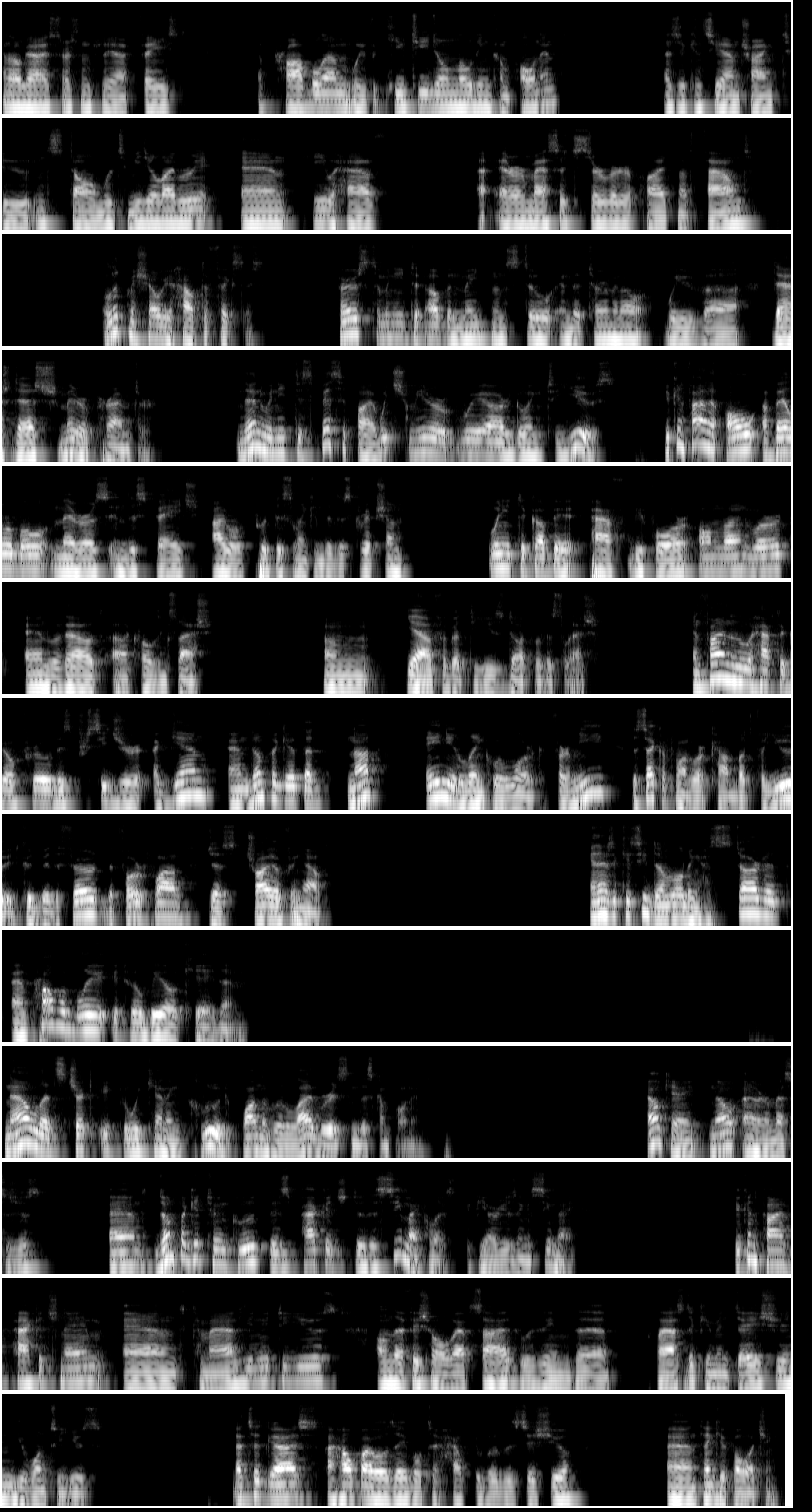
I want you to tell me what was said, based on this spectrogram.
Hello guys, recently I faced a problem with a Qt downloading component. As you can see, I'm trying to install multimedia library and here we have an error message server applied not found. Let me show you how to fix this. First, we need to open maintenance tool in the terminal with dash dash mirror parameter. Then we need to specify which mirror we are going to use. You can find all available mirrors in this page. I will put this link in the description. We need to copy path before online word and without a closing slash. Um, yeah, I forgot to use dot with a slash. And finally, we have to go through this procedure again. And don't forget that not any link will work. For me, the second one worked out, but for you, it could be the third, the fourth one. Just try everything out. And as you can see, downloading has started and probably it will be okay then. Now let's check if we can include one of the libraries in this component. Okay, no error messages. And don't forget to include this package to the CMake list if you are using CMake. You can find package name and command you need to use on the official website within the class documentation you want to use. That's it guys. I hope I was able to help you with this issue and thank you for watching.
